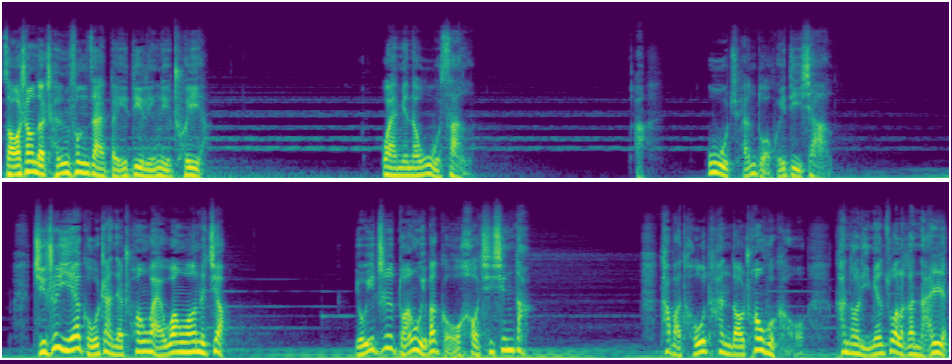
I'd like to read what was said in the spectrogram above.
早上的晨风在北地陵里吹呀，外面的雾散了，啊，雾全躲回地下了。几只野狗站在窗外，汪汪的叫。有一只短尾巴狗好奇心大，它把头探到窗户口，看到里面坐了个男人，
